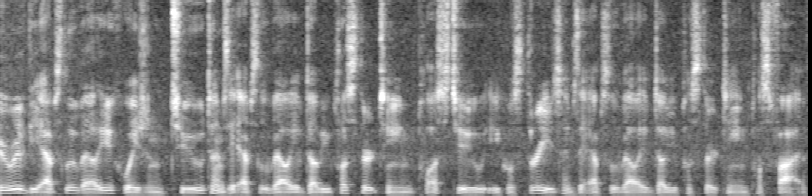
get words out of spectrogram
Here we have the absolute value equation, 2 times the absolute value of w plus 13 plus 2 equals 3 times the absolute value of w plus 13 plus 5.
